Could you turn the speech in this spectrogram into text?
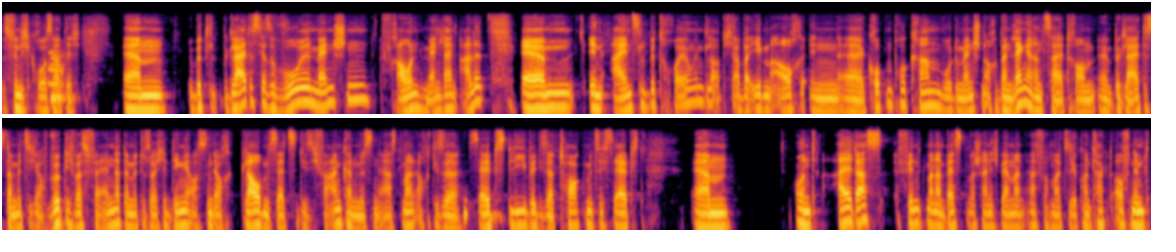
Das finde ich großartig. Ja. Ähm, du begleitest ja sowohl Menschen, Frauen, Männlein, alle, ähm, in Einzelbetreuungen, glaube ich, aber eben auch in äh, Gruppenprogrammen, wo du Menschen auch über einen längeren Zeitraum äh, begleitest, damit sich auch wirklich was verändert, damit du solche Dinge auch sind ja auch Glaubenssätze, die sich verankern müssen erstmal, auch diese Selbstliebe, dieser Talk mit sich selbst. Ähm, und all das findet man am besten wahrscheinlich, wenn man einfach mal zu dir Kontakt aufnimmt.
